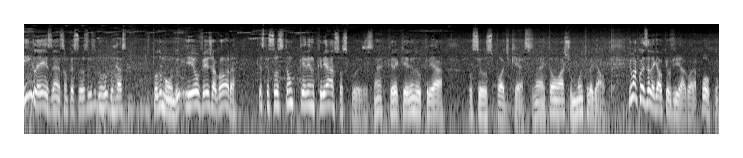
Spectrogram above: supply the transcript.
em inglês, né? São pessoas do, do resto de todo mundo. E eu vejo agora que as pessoas estão querendo criar suas coisas, né? Querendo criar os seus podcasts, né? Então eu acho muito legal. E uma coisa legal que eu vi agora há pouco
